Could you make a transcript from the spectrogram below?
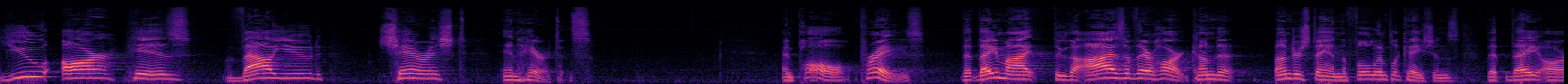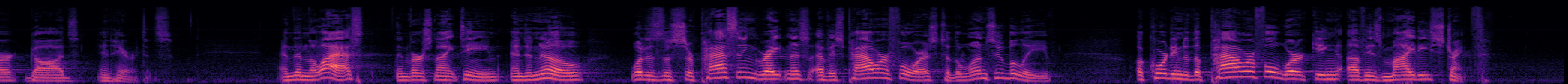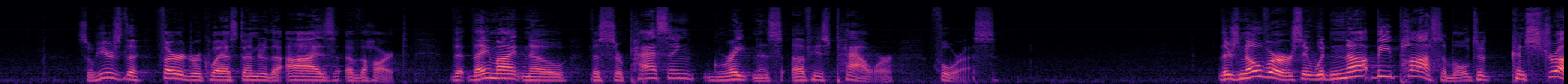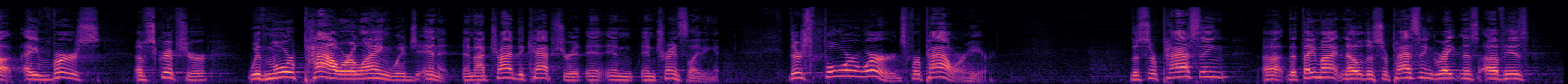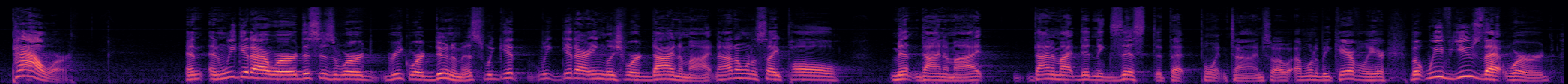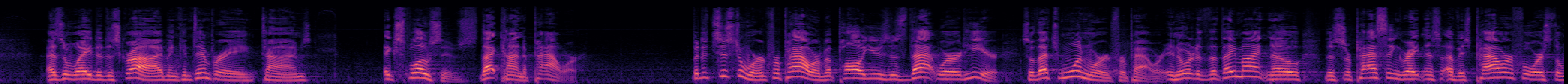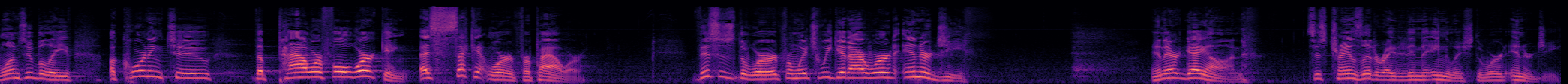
you are His valued, cherished inheritance. And Paul prays that they might, through the eyes of their heart, come to understand the full implications that they are God's inheritance. And then the last, in verse 19, and to know what is the surpassing greatness of his power for us to the ones who believe, according to the powerful working of his mighty strength. So here's the third request under the eyes of the heart that they might know the surpassing greatness of his power for us. There's no verse, it would not be possible to construct a verse of Scripture with more power language in it. And I tried to capture it in, in, in translating it. There's four words for power here the surpassing, uh, that they might know the surpassing greatness of his power. And, and we get our word, this is a word, Greek word dunamis. We get, we get our English word dynamite. Now, I don't want to say Paul meant dynamite. Dynamite didn't exist at that point in time, so I, I want to be careful here. But we've used that word as a way to describe in contemporary times explosives, that kind of power. But it's just a word for power, but Paul uses that word here. So that's one word for power, in order that they might know the surpassing greatness of his power for us, the ones who believe, according to the powerful working. A second word for power. This is the word from which we get our word energy. Energeon. It's just transliterated into English, the word energy.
